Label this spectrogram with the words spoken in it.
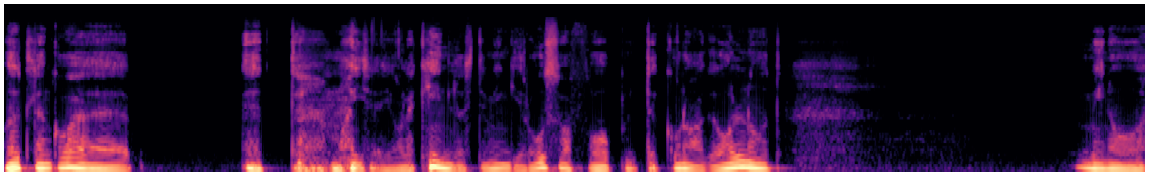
ma ütlen kohe, et ma ise ei ole kindlasti mingi russofoob mitte kunagi olnud. minu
